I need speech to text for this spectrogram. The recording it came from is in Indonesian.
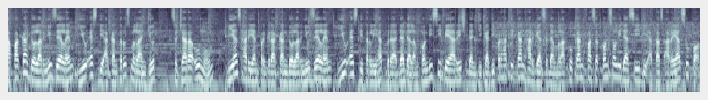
Apakah dolar New Zealand USD akan terus melanjut? Secara umum, bias harian pergerakan dolar New Zealand USD terlihat berada dalam kondisi bearish dan jika diperhatikan harga sedang melakukan fase konsolidasi di atas area support.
